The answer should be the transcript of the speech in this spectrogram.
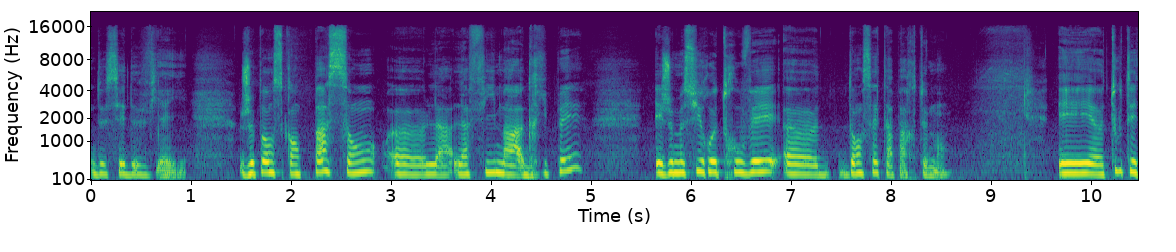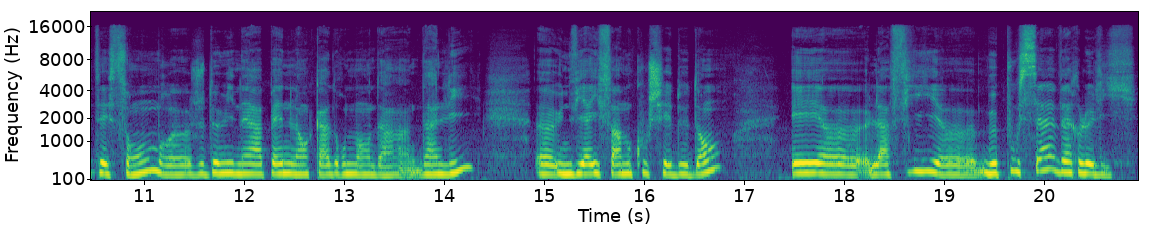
de ces deux vieilles. Je pense qu'en passant, la, la fille m'a agrippée et je me suis retrouvée euh, dans cet appartement. Et euh, tout était sombre, je dominais à peine l'encadrement d'un lit, euh, une vieille femme couchée dedans, et la fille me poussait vers le lit.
